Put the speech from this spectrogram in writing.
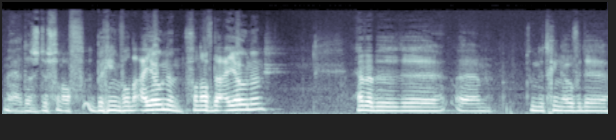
Nou, dat is dus vanaf het begin van de Ionen, vanaf de Ionen. we hebben de, um, toen het ging over de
